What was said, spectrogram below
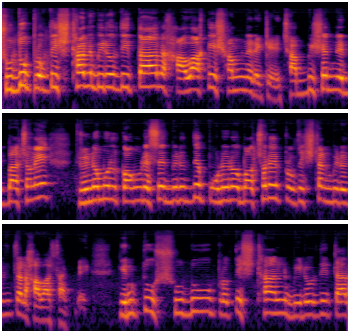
শুধু প্রতিষ্ঠান বিরোধিতার হাওয়াকে সামনে রেখে ছাব্বিশের নির্বাচনে তৃণমূল কংগ্রেসের বিরুদ্ধে পনেরো বছরের প্রতিষ্ঠান বিরোধিতার হাওয়া থাকবে। কিন্তু শুধু প্রতিষ্ঠান বিরোধিতার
